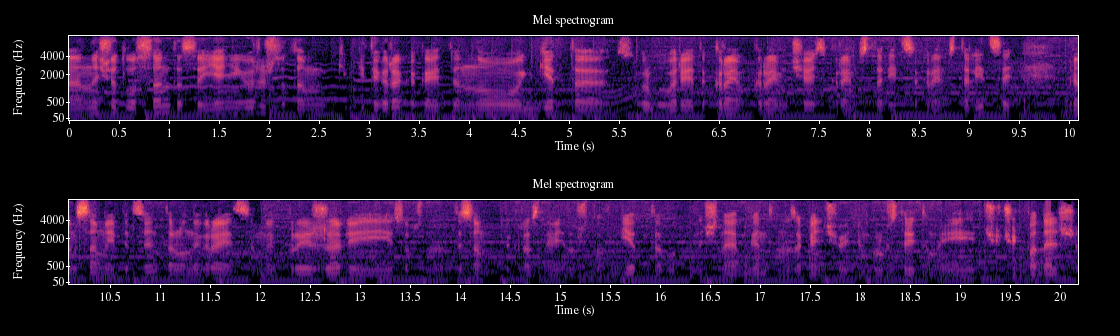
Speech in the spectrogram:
А насчет Лос-Сантоса, я не говорю, что там кипит игра какая-то, но гетто, грубо говоря, это крайм, крайм часть, крайм столица, крайм столицы. Прям самый эпицентр, он играется. Мы проезжали, и, собственно, ты сам прекрасно видел, что в гетто, вот, начиная от Бентона, заканчивая этим Грув-стритом и чуть-чуть подальше,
